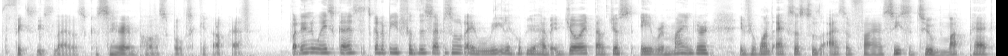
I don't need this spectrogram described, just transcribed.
fix these ladders because they're impossible to get up at. But anyways, guys, that's gonna be it for this episode. I really hope you have enjoyed. Now, just a reminder, if you want access to the Ice and Fire Season 2 mod pack,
